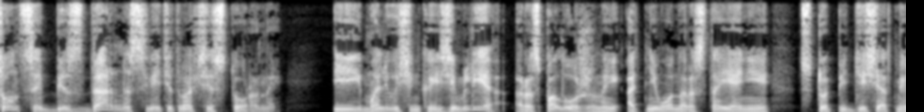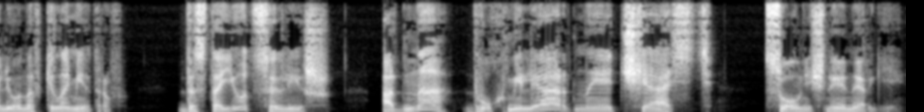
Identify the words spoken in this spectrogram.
Солнце бездарно светит во все стороны, и малюсенькой Земле, расположенной от него на расстоянии 150 миллионов километров, достается лишь одна двухмиллиардная часть солнечной энергии.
